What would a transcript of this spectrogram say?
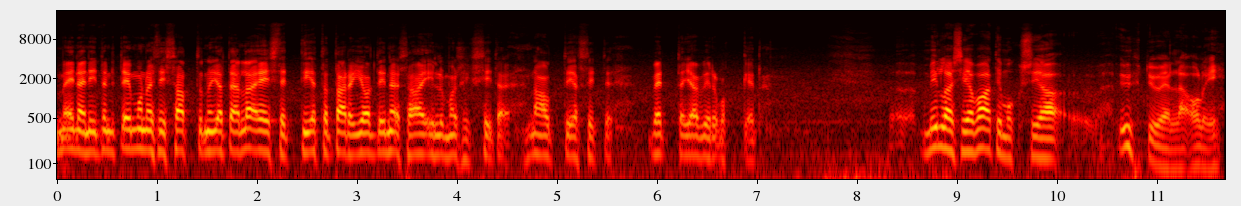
Meillä niitä nyt ei monesti sattunut ja täällä estettiin, että tarjoltiin ne sai ilmaiseksi siitä nauttia sitten vettä ja virvokkeita. Millaisia vaatimuksia yhtyellä oli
